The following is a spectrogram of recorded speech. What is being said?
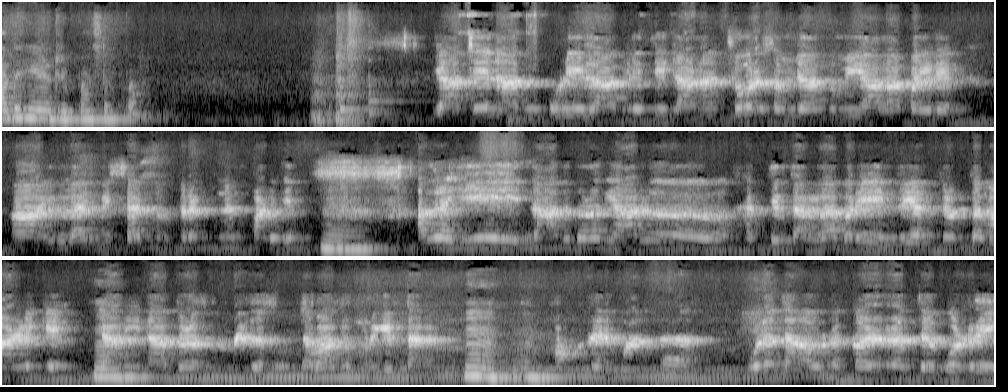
ಅದು ಹೇಳ್ರಿಪ್ಪ ಸ್ವಲ್ಪ. ಯಾಚೆ ನಾದಿ ಕೋಣಿ ಲಾಗ್ಲಿತಿ ಜಾಣ ಚೋರ ಸಂಜಾ ತುಮಿ ಆಲಾ ಪೈಲೆ ಇದು ಲೈನ್ ಮಿಸ್ ಆಯ್ತು ಕರೆಕ್ಟ್ ನೆನ್ಪ್ ಮಾಡಿದೆ ಅಂದ್ರೆ ಈ ನಾದದೊಳಗ ಯಾರು ಹತ್ತಿರ್ತಾರಲ್ಲ ಬರೀ ಇಂದ್ರಿಯ ತೃಪ್ತ ಮಾಡ್ಲಿಕ್ಕೆ ಯಾರು ಈ ನಾದದೊಳಗ್ ಯಾವಾಗ್ಲೂ ಮುಳುಗಿರ್ತಾರ ಅವ್ರೇನಪ್ಪಾ ಅಂತ ಮೂಲತಃ ಅವ್ರನ್ನ ಕಳ್ರ ಅಂತ ತಿಳ್ಕೊಳ್ರಿ.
